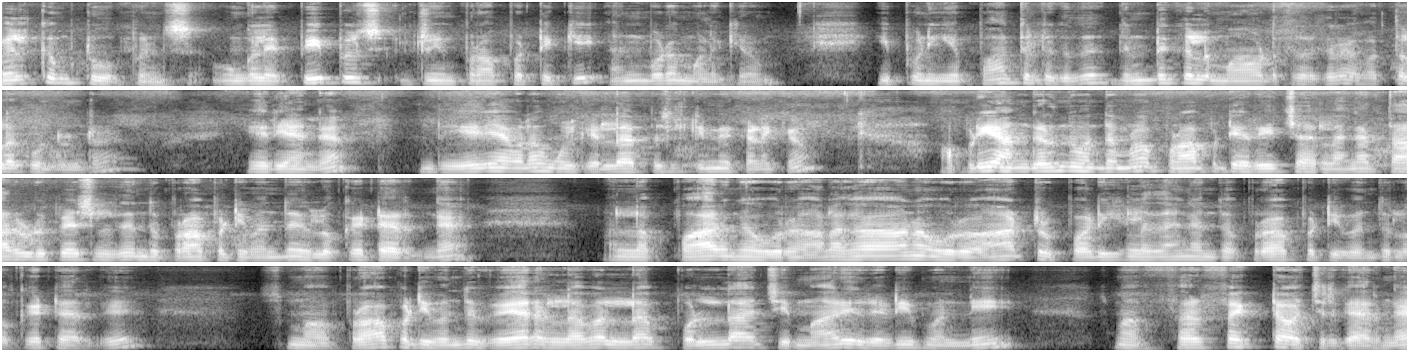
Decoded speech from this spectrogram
வெல்கம் டு ஓப்பன்ஸ் உங்களை பீப்புள்ஸ் ட்ரீம் ப்ராப்பர்ட்டிக்கு அன்புடன் அழைக்கிறோம். இப்போ நீங்கள் பார்த்துட்டு இருக்குது திண்டுக்கல் மாவட்டத்தில் இருக்கிற வத்தலக்குண்டுன்ற ஏரியாங்க. இந்த ஏரியாவில் உங்களுக்கு எல்லா ஃபெசிலிட்டியுமே கிடைக்கும். அப்படியே அங்கேருந்து வந்தோம்னா ப்ராப்பர்ட்டியை ரீச் ஆகிடலாங்க தாரோடு பேசுகிறது இந்த ப்ராப்பர்ட்டி வந்து லொக்கேட்டாக இருக்குங்க. நல்லா பாருங்கள் ஒரு அழகான ஒரு ஆற்று படிகளில் தாங்க இந்த ப்ராப்பர்ட்டி வந்து லொக்கேட்டாக இருக்குது சும்மா ப்ராப்பர்ட்டி வந்து வேறு லெவலில் பொள்ளாச்சி மாதிரி ரெடி பண்ணி சும்மா பெர்ஃபெக்டாக வச்சுருக்காருங்க.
